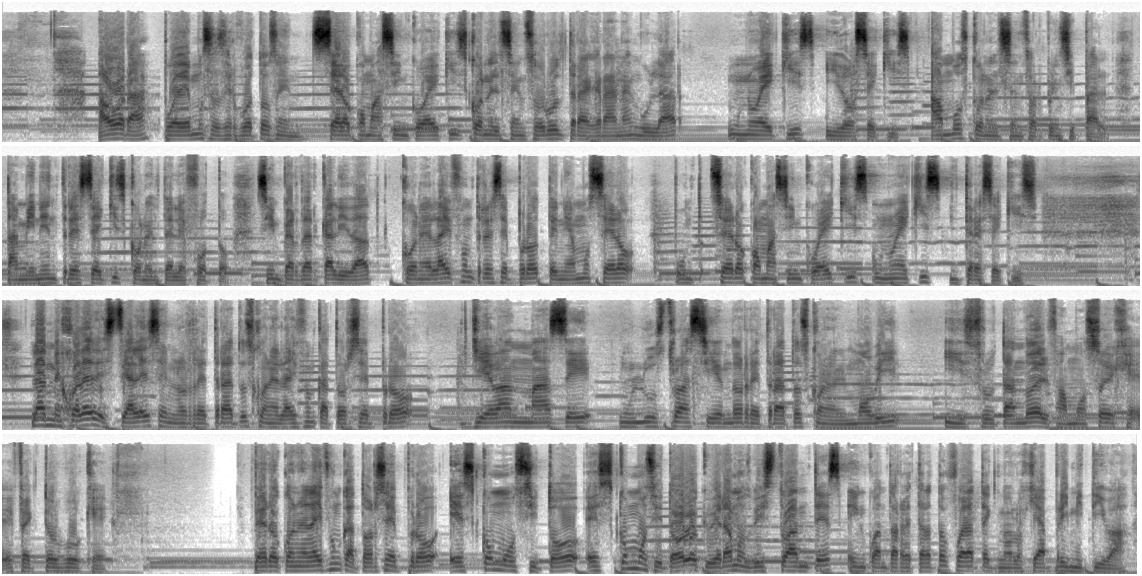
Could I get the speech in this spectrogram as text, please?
Ahora podemos hacer fotos en 0,5x con el sensor ultra gran angular 1x y 2x, ambos con el sensor principal, también en 3x con el telefoto, sin perder calidad. Con el iPhone 13 Pro teníamos 0.5x, 1x y 3x. Las mejoras bestiales en los retratos con el iPhone 14 Pro llevan más de un lustro haciendo retratos con el móvil y disfrutando del famoso efecto bokeh. Pero con el iPhone 14 Pro es como si todo es como si todo lo que hubiéramos visto antes en cuanto a retrato fuera tecnología primitiva.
